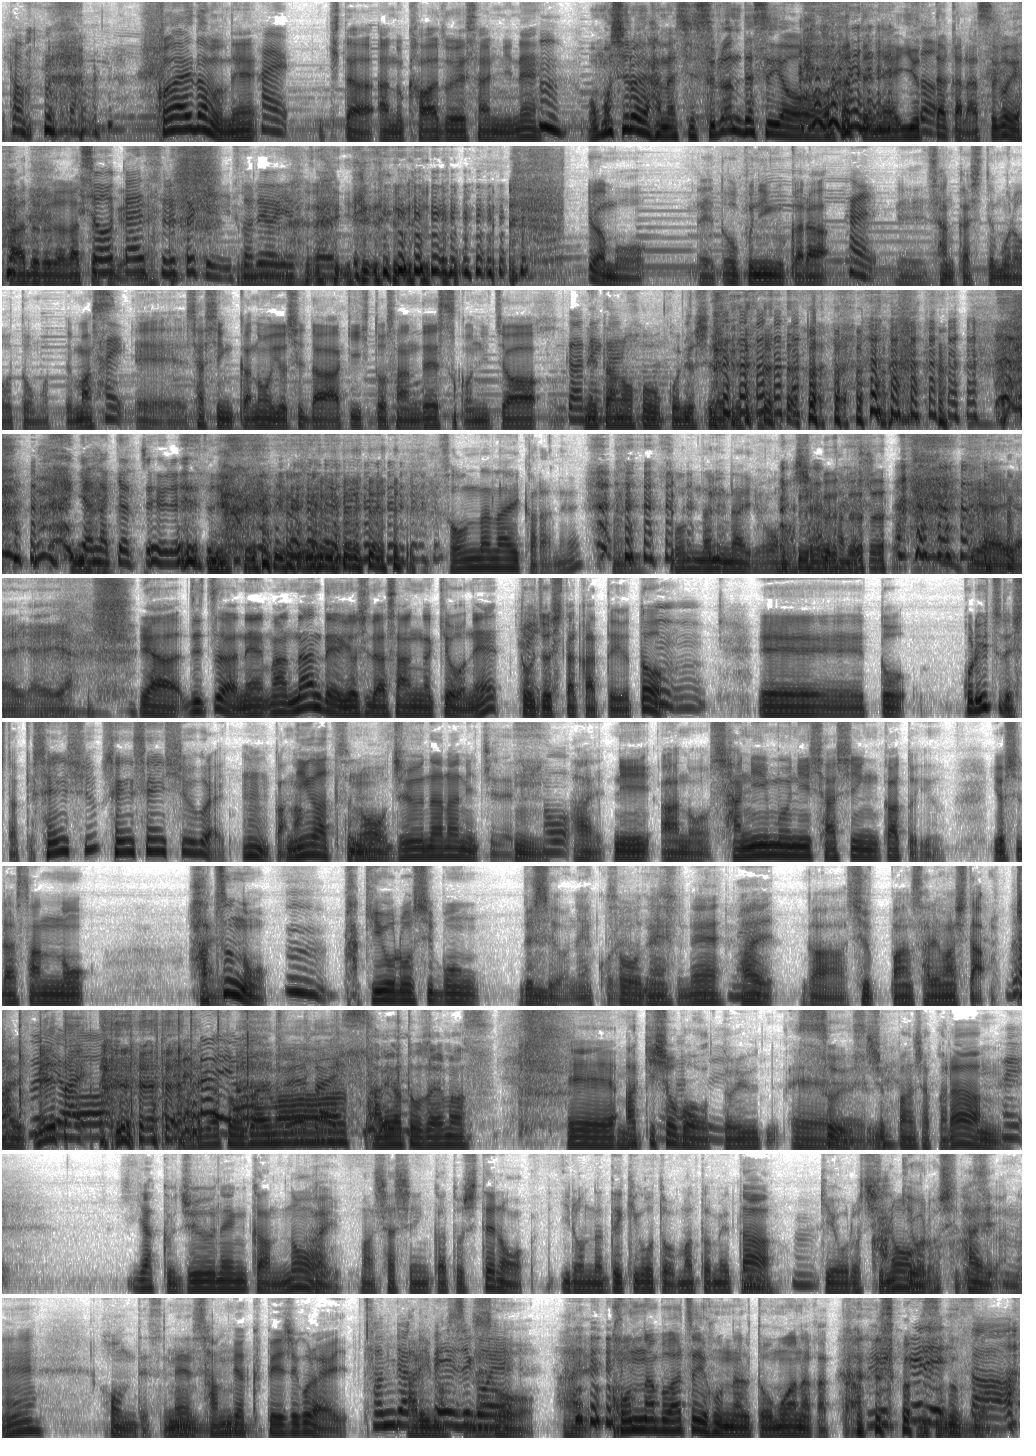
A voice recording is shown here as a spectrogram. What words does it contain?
この間もね、はい来たあの川添さんにね、うん。面白い話するんですよってね 言ったからすごいハードルが上がっちゃったね、介するときにそれを言っちゃう。う今日はもう、えー、とオープニングから、はい。えー参加してもらおうと思ってます、はい。えー写真家の吉田明人さんです。こんにちは。ネタの方向吉田です。嫌なキャッチフレーズ。そんなないからね。うん。そんなにないよ。面白い話。いやいやいやいや。いや実はね、まあ、なんで吉田さんが今日ね登場したかというと、うんうん。えーっとこれいつでしたっけ？先週？先々週ぐらいうん。かな、2月の17日です。うん。おはい。にあのシャニムニ写真家という吉田さんの初のうん。書き下ろし本ですよね、これそうではね。すね。ねはい。が出版されました。分厚いよ。めでたい ありがとうございます。ありがとうございます。えー、秋書房という、えーね。出版社からうん。はい約10年間の、はい。まあ、写真家としてのいろんな出来事をまとめたうん。書き下ろし書きの、下ろしですよね。はい。本ですね、うん。300ページぐらいあ300りますね。ページ超え。そう。はい、こんな分厚い本になると思わなかった。びっくりした。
